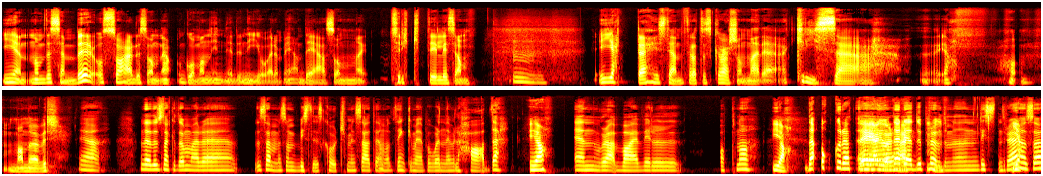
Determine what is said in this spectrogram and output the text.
gjennom desember, og så er det sånn, ja, går man inn i det nye året med det er sånn eh, trygt i liksom Mm. i hjertet, istedenfor at det skal være sånn derre krise... Ja, manøver. Ja. Men det du snakket om, var eh, det samme som businesscoachen min sa, at jeg må tenke mer på hvordan jeg vil ha det, Ja. enn hva jeg vil oppnå. Ja. Det er akkurat det jeg gjør gjør det er her. det du prøvde med den listen, tror jeg Ja. også.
